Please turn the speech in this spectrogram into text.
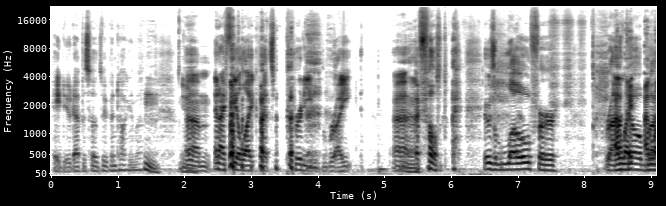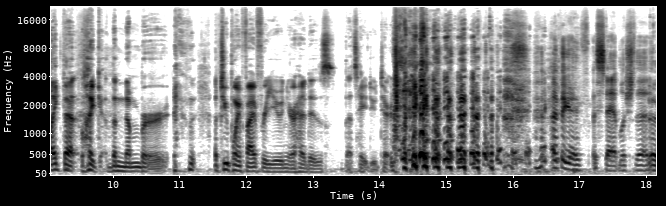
Hey Dude episodes we've been talking about. Hmm, yeah. Um, and I feel like that's pretty right. Uh, Yeah. I felt it was low for Rocko. I like but I like that like the number a two point five for you in your head is that's hey dude territory. I think I've established that. at Oh,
